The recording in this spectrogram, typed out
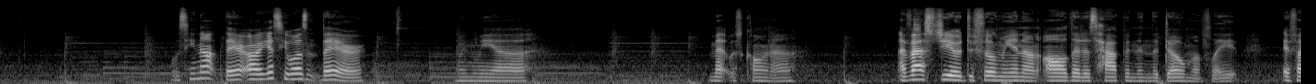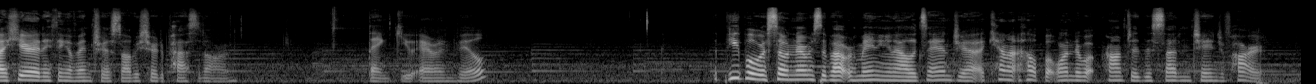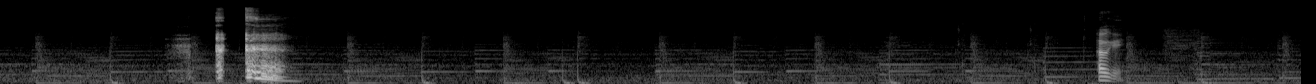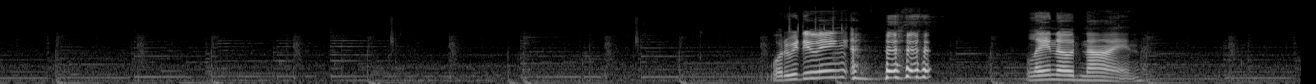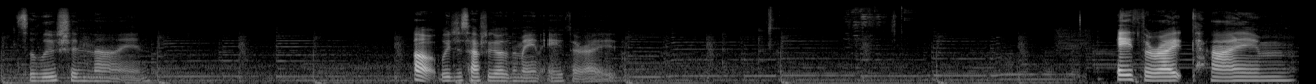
Was he not there? Oh, I guess he wasn't there when we, uh, met with Koana. I've asked Geo to fill me in on all that has happened in the dome of late. If I hear anything of interest, I'll be sure to pass it on. Thank you, Erenville. The people were so nervous about remaining in Alexandria, I cannot help but wonder what prompted this sudden change of heart. okay. What are we doing? Lay node 9. Solution 9. Oh, we just have to go to the main aetheryte. Aetherite time.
